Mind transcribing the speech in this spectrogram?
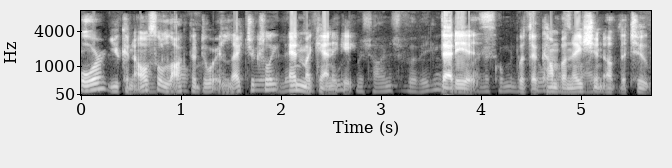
or you can also lock the door electrically and mechanically, that is, with a combination of the two.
